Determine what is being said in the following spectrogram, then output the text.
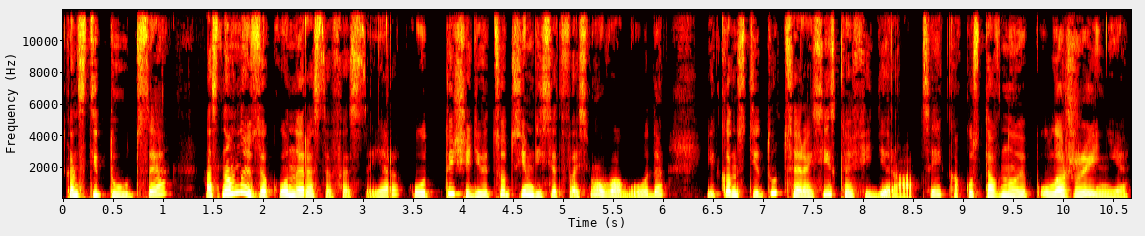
Конституция, основной закон РСФСР от 1978 года и Конституция Российской Федерации как уставное уложение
